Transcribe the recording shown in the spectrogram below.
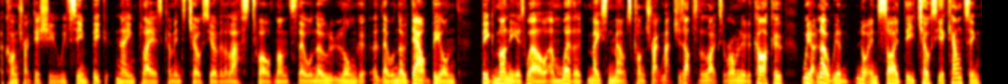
a contract issue. We've seen big name players come into Chelsea over the last 12 months. They will no longer, they will no doubt be on big money as well. And whether Mason Mount's contract matches up to the likes of Romelu Lukaku, we don't know. We're not inside the Chelsea accounting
